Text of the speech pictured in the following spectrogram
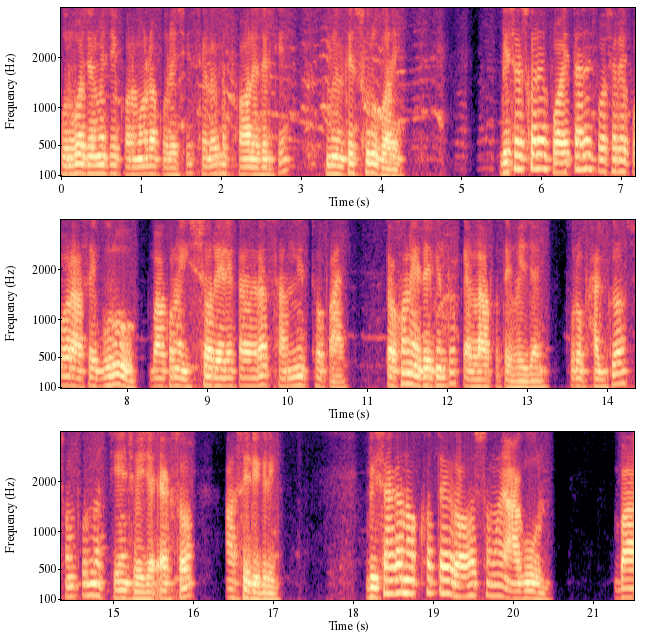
পূর্বজন্মে যে কর্মগুলো করেছে, সেগুলো কিন্তু ফল এদেরকে মিলতে শুরু করে। বিশেষ করে পঁয়তাল্লিশ বছরের পর আসে গুরু বা কোনো ঈশ্বরের একটা এরা সান্নিধ্য পায়। তখন এদের কিন্তু হতে হয়ে যায়। পুরো ভাগ্য সম্পূর্ণ চেঞ্জ হয়ে যায় একশো আশি ডিগ্রি। বিশাখা নক্ষত্রের রহস্যময় আগুন বা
